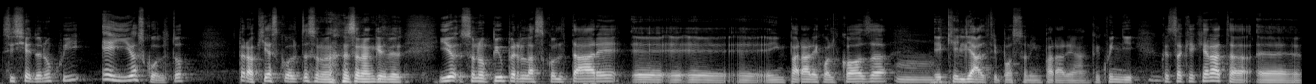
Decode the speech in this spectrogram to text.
si siedono qui e io ascolto. Però chi ascolta sono, sono anche... Io sono più per l'ascoltare e, e- e- e imparare qualcosa e che gli altri possano imparare anche. Quindi questa chiacchierata... eh,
